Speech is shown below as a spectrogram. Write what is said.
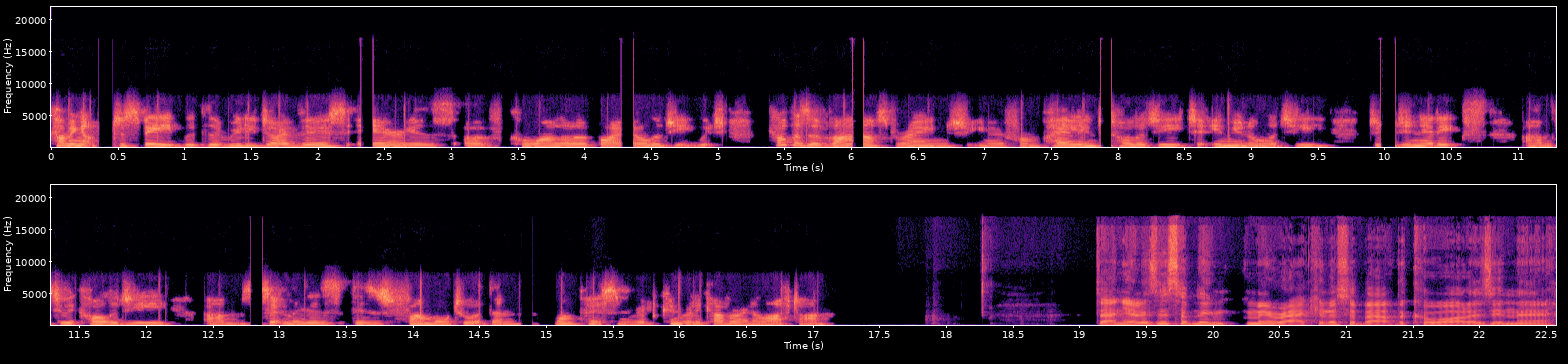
coming up to speed with the really diverse areas of koala biology, which covers a vast range, you know, from paleontology to immunology to genetics um, to ecology. Um, certainly, there's there's far more to it than one person can really cover in a lifetime. Danielle, is there something miraculous about the koalas in their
